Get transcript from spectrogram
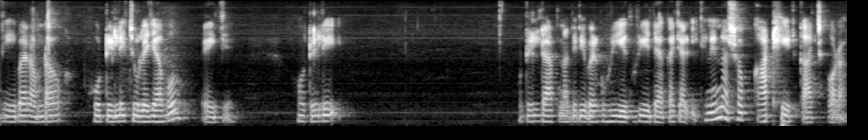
দিয়ে এবার আমরা হোটেলে চলে যাব। এই যে, হোটেলে, হোটেলটা আপনাদের এবার ঘুরিয়ে ঘুরিয়ে দেখাচ্ছে। আর এখানে না সব কাঠের কাজ করা।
